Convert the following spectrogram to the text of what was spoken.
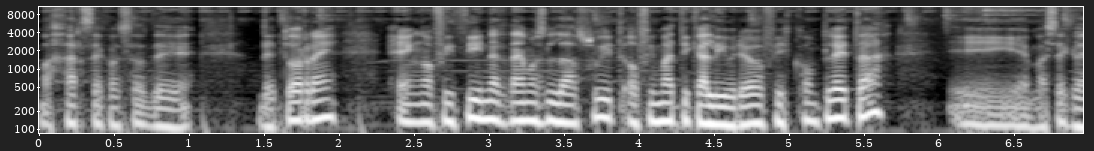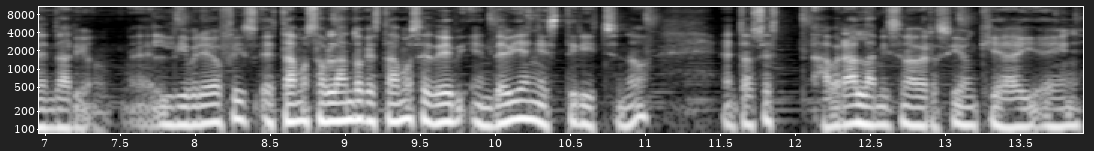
bajarse cosas de, torre. En oficina tenemos la suite ofimática LibreOffice completa y en base calendario. LibreOffice, estamos hablando que estamos en Debian Street, ¿no? Entonces habrá la misma versión que hay en,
